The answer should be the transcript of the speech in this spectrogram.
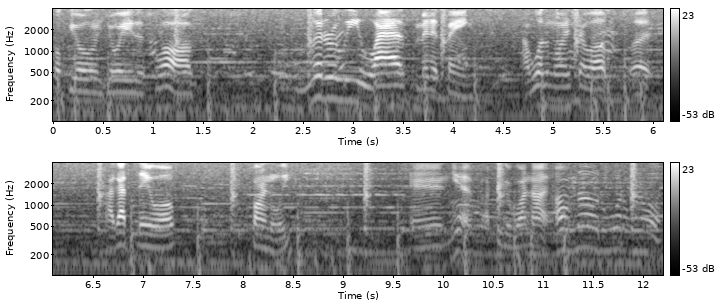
hope you all enjoy this vlog. Literally last minute thing. I wasn't going to show up, but I got the day off, finally. And yeah, I figured why not. Oh no, the water went off.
